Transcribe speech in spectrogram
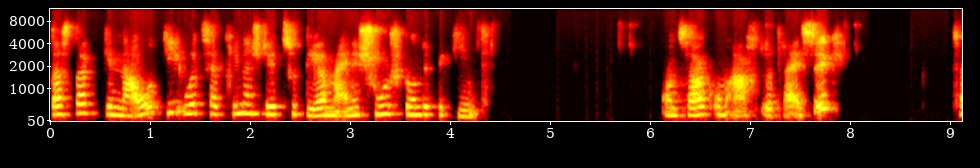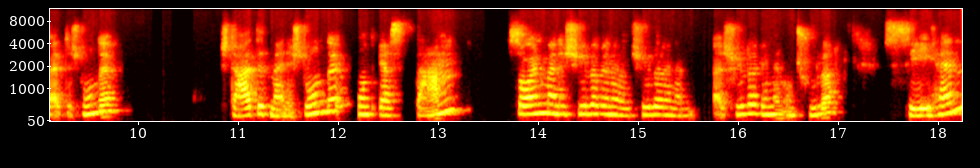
dass da genau die Uhrzeit drinnen steht, zu der meine Schulstunde beginnt. Und sage um 8.30 Uhr, zweite Stunde, startet meine Stunde und erst dann sollen meine Schülerinnen und Schülerinnen, äh, Schülerinnen und Schüler sehen,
